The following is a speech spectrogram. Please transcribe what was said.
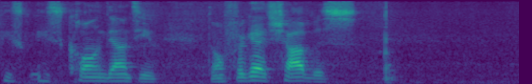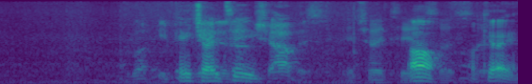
he's he's calling down to you. Don't forget Shabbos. HIT. Shabbos. HIT. Oh, okay.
